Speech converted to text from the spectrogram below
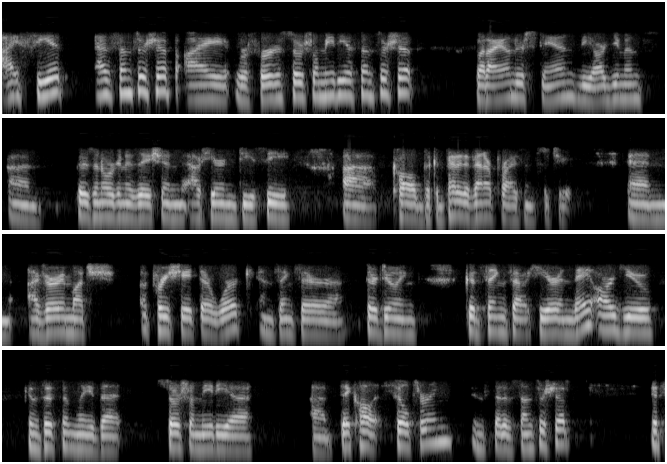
I see it as censorship. I refer to social media censorship, but I understand the arguments. Um, there's an organization out here in DC uh, called the Competitive Enterprise Institute, and I very much appreciate their work and think they're uh, they're doing good things out here. And they argue consistently that social media uh, they call it filtering instead of censorship. It's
